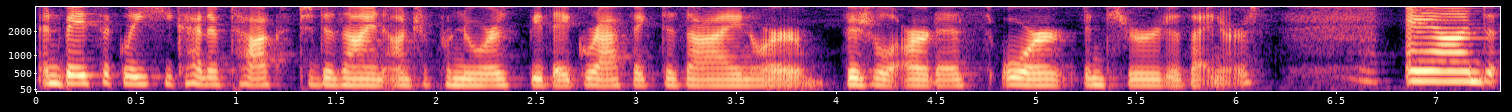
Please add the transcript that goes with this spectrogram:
And basically, he kind of talks to design entrepreneurs, be they graphic design or visual artists or interior designers. And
